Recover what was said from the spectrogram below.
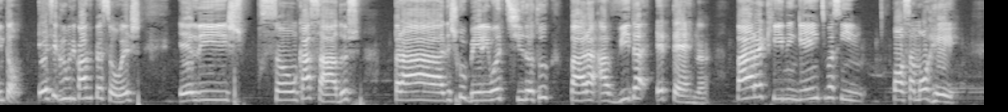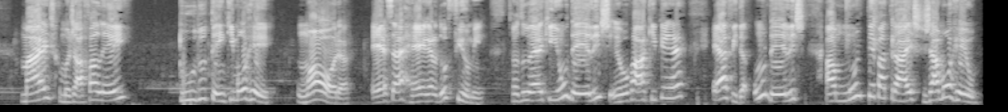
Então, esse grupo de quatro pessoas, eles são caçados para descobrirem o antídoto para a vida eterna, para que ninguém, tipo assim, possa morrer. Mas, como eu já falei, tudo tem que morrer uma hora. Essa é a regra do filme. Tanto é que um deles, eu vou falar aqui porque é, é a vida. Um deles, há muito tempo atrás, já morreu.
